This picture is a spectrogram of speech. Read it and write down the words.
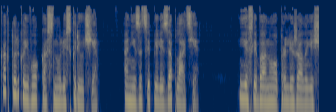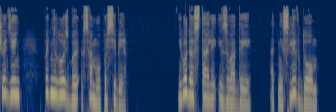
как только его коснулись крючья. Они зацепились за платье. Если бы оно пролежало еще день, поднялось бы само по себе. Его достали из воды, отнесли в дом,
